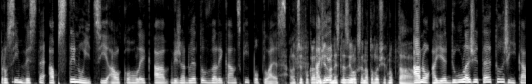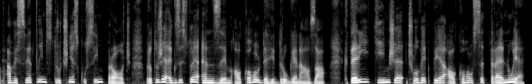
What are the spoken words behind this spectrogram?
Prosím, vy jste abstinující alkoholik a vyžaduje to velikánský potlesk. Ale předpokládám, že anesteziolog se na tohle všechno ptá. Ano, a je důležité to říkat a vysvětlím stručně, zkusím proč, protože existuje enzym alkohol dehydrogenáza, který tím, že člověk pije alkohol, se trénuje.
